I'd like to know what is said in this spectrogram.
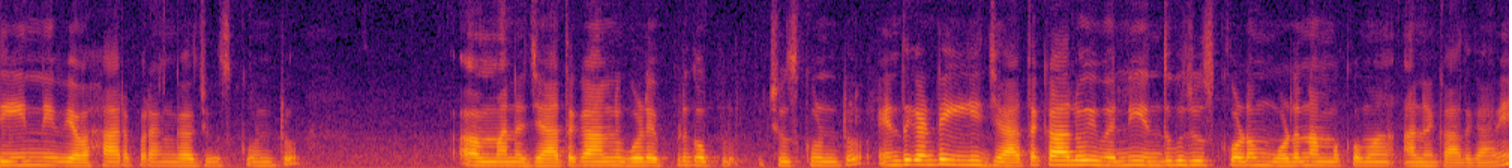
దీన్ని వ్యవహారపరంగా చూసుకుంటూ మన జాతకాలను కూడా ఎప్పటికప్పుడు చూసుకుంటూ ఎందుకంటే ఈ జాతకాలు ఇవన్నీ ఎందుకు చూసుకోవడం మూఢనమ్మకం అని కాదు కానీ.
